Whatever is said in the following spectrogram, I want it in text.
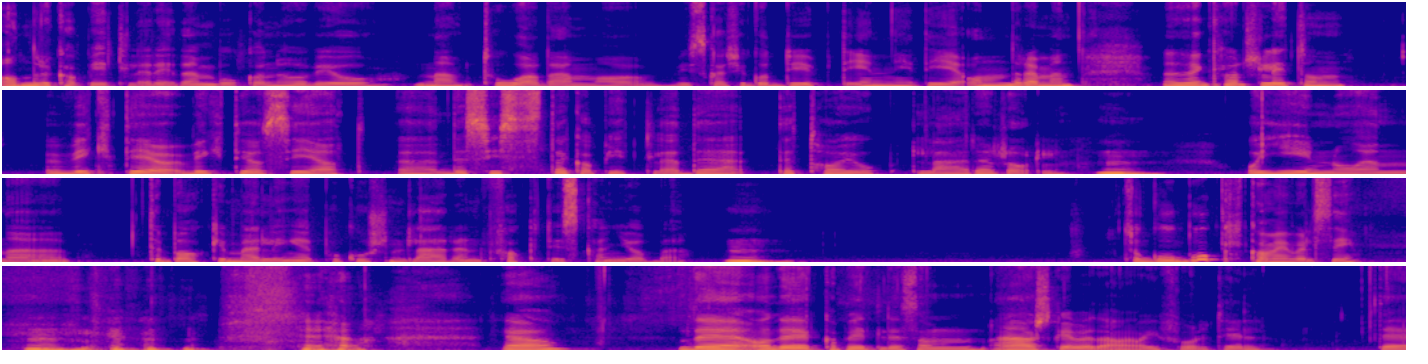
andre kapitler i den boka. Nå har vi jo nevnt to av dem, og vi skal ikke gå dypt inn i de andre. Men, men det er kanskje litt sånn viktig, viktig å si at uh, det siste kapitlet, det, det tar jo opp lærerrollen. Mm. Og gir noen uh, tilbakemeldinger på hvordan læreren faktisk kan jobbe. Mm. Så god bok, kan vi vel si. ja. ja. Det, og det kapitlet som jeg har skrevet da, i forhold til det,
